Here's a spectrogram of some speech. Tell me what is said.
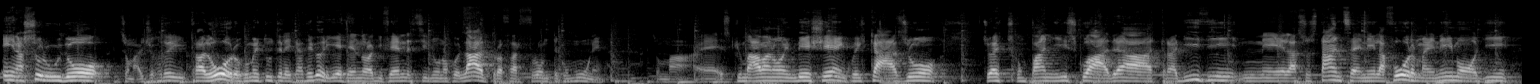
E in assoluto insomma i giocatori tra loro come tutte le categorie tendono a difendersi l'uno con l'altro a far fronte comune. Insomma eh, schiumavano invece in quel caso cioè compagni di squadra traditi nella sostanza e nella forma e nei modi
